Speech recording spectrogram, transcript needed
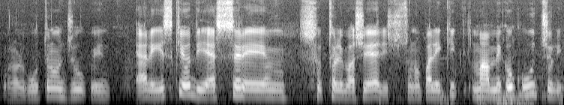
ora lo buttano giù, quindi è a rischio di essere mm, sotto le macerie. Ci sono parecchi mamme con cuccioli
